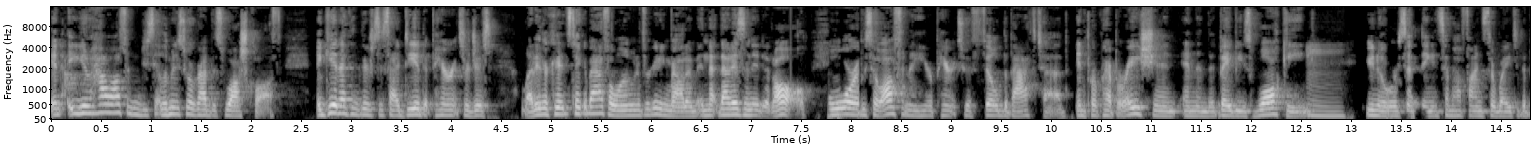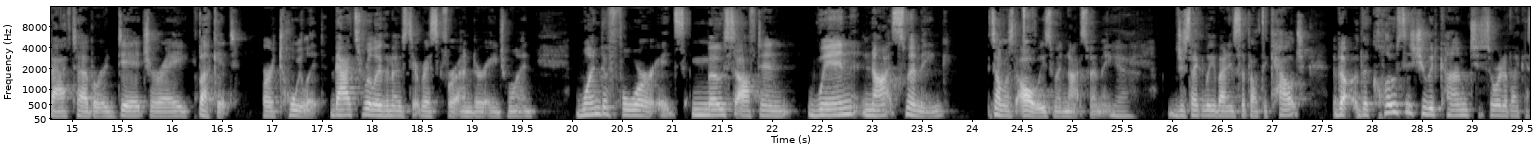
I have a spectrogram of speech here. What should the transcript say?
And you know, how often do you say, let me just go grab this washcloth? Again, I think there's this idea that parents are just letting their kids take a bath alone and forgetting about them. And that, that isn't it at all. Or so often I hear parents who have filled the bathtub in preparation and then the baby's walking, mm. you know, or something and somehow finds their way to the bathtub or a ditch or a bucket or a toilet. That's really the most at risk for under age one. One to four, it's most often when not swimming. It's almost always when not swimming. Yeah. Just like Levi and slipped off the couch. The, the closest you would come to sort of like a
